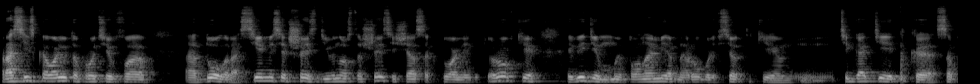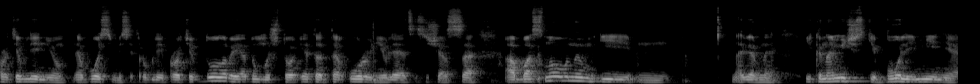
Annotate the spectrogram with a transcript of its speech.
Российская валюта против э, доллара 76.96, сейчас актуальные котировки. Видим, мы планомерно, рубль все-таки тяготеет к сопротивлению 80 рублей против доллара. Я думаю, что этот уровень является сейчас обоснованным и, наверное, экономически более-менее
